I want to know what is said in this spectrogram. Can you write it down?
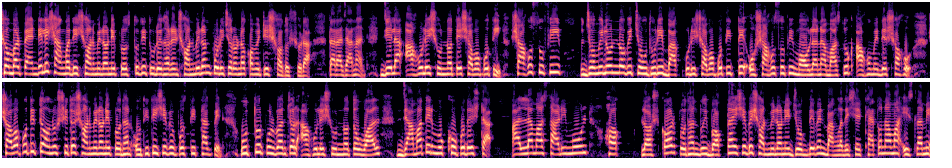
সোমবার প্যান্ডেলে সাংবাদিক সম্মেলনে প্রস্তুতি তুলে ধরেন সম্মেলন পরিচালনা কমিটির সদস্যরা। তারা জানান, জেলা আহলে সুন্নতের সভাপতি শাহ সুফি জমিলুন নবী চৌধুরী বাগপুরীর সভাপতিত্বে ও শাহ সুফি মৌলানা মাসুক আহমেদের সহ সভাপতিত্বে অনুষ্ঠিত সম্মেলনে প্রধান অতিথি হিসেবে উপস্থিত থাকবেন উত্তর পূর্বাঞ্চল আহলে সুন্নত ওয়াল জামাতের মুখ্য উপদেষ্টা আল্লামা সারিমুল হক লস্কর, প্রধান দুই বক্তা হিসেবে সম্মেলনে যোগ দেবেন বাংলাদেশের খ্যাতনামা ইসলামী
